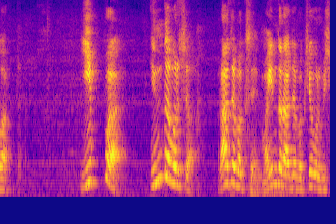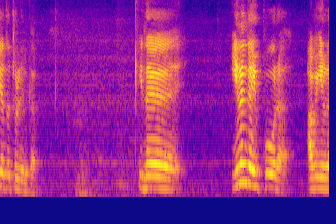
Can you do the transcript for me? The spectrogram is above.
வார்த்தை. இப்போ இந்த வருஷம் ராஜபக்சே மஹிந்த ராஜபக்சே ஒரு விஷயத்தை சொல்லியிருக்கார். இந்த இலங்கை போரை அவங்கள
